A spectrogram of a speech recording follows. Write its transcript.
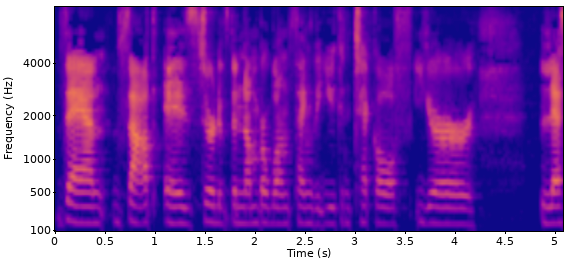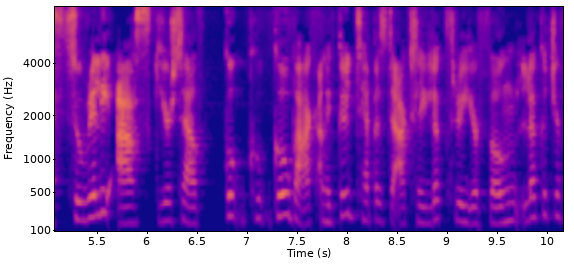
then that is sort of the number one thing that you can tick off your list. So really ask yourself, go, go, go back. And a good tip is to actually look through your phone, look at your,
